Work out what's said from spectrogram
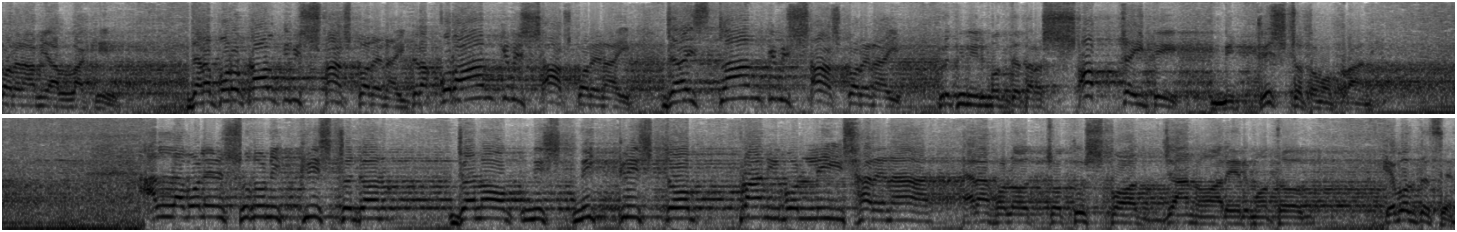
করেন আমি আল্লাহকে, যারা পরকালকে বিশ্বাস করে নাই, যারা কোরআনকে বিশ্বাস করে নাই, যারা ইসলামকে বিশ্বাস করে নাই, পৃথিবীর মধ্যে তারা সবচাইতে নিকৃষ্টতম প্রাণী। আল্লাহ বলেন, শুধু নিকৃষ্ট জন- জনক নিকৃষ্ট প্রাণী বললেই সারে না। এরা হলো চতুষ্পদ জানোয়ারের মতো। কে বলতেছেন?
